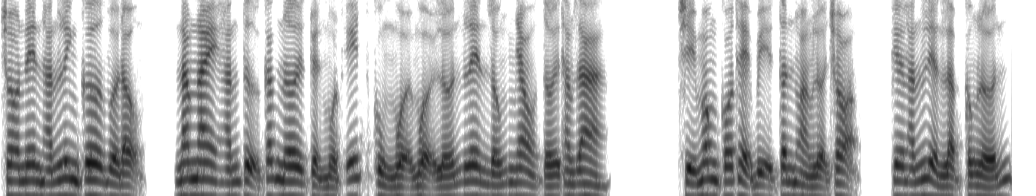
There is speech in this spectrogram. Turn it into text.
Cho nên hắn linh cơ vừa động, năm nay hắn tự các nơi tuyển một ít cùng muội muội lớn lên giống nhau tới tham gia. Chỉ mong có thể bị tân hoàng lựa chọn, kia hắn liền lập công lớn.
